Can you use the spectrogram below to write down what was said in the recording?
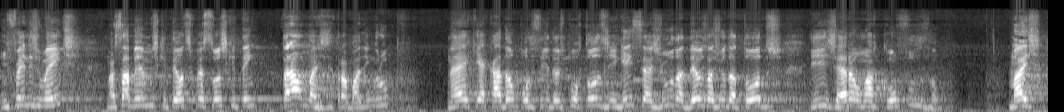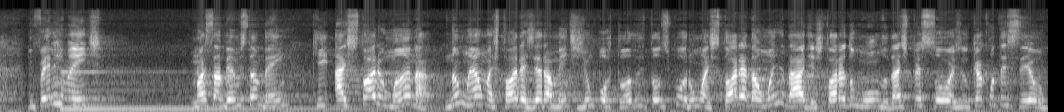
Infelizmente, nós sabemos que tem outras pessoas que têm traumas de trabalho em grupo, né? Que é cada um por si, Deus por todos, ninguém se ajuda, Deus ajuda a todos e gera uma confusão. Mas, infelizmente, nós sabemos também que a história humana não é uma história geralmente de um por todos e todos por um. A história da humanidade, a história do mundo, das pessoas, do que aconteceu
